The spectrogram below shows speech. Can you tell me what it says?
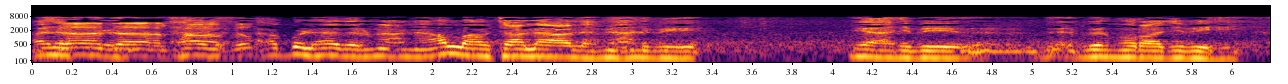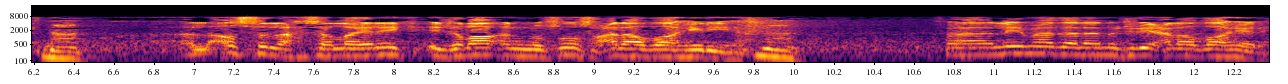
زاد الحافظ. أقول هذا المعنى الله تعالى أعلم يعني يعني بالمراد به. نعم. الأصل أحسن الله إليك إجراء النصوص على ظاهرها. نعم. فلماذا لا نجري على ظاهره؟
